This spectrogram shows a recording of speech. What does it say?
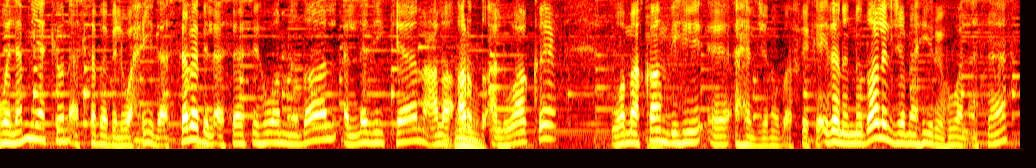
هو لم يكن السبب الوحيد. السبب الأساسي هو النضال الذي كان على أرض الواقع وما قام به آه، أهل جنوب أفريقيا. اذا النضال الجماهيري هو الأساس.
